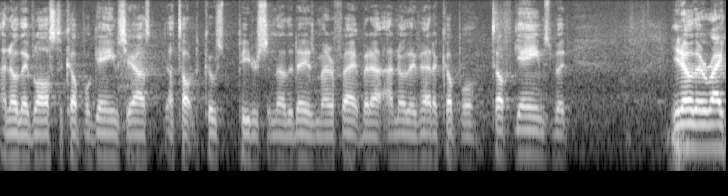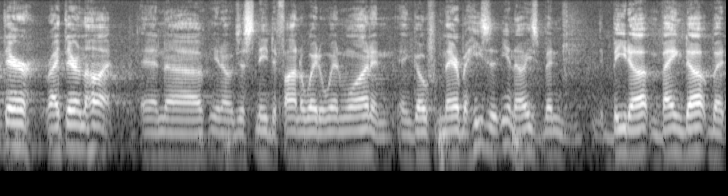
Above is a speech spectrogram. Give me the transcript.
I know they've lost a couple games here. I, I talked to Coach Pederson the other day, as a matter of fact, but I, I know they've had a couple tough games, but you know they're right there, right there in the hunt, and uh, you know just need to find a way to win one and, and go from there. But he's you know he's been beat up and banged up, but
